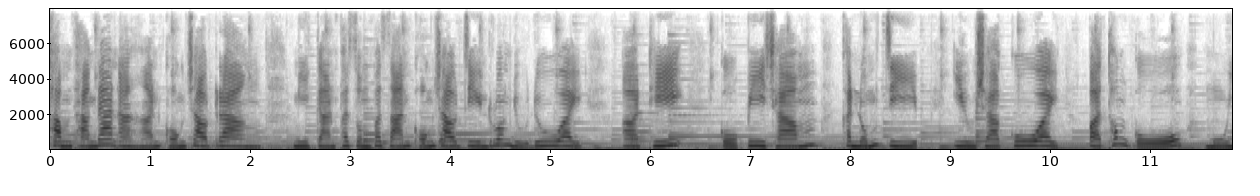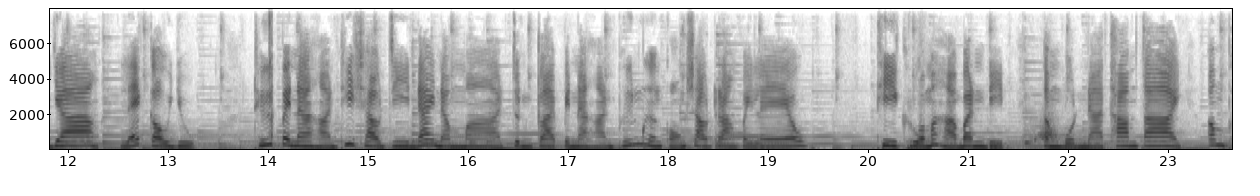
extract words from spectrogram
ธรรมทางด้านอาหารของชาวตรัง มีการผสมผสานของชาวจีนร่วมอยู่ด้วย อาทิ โกปี้ช้ำขนมจีบ อิวชากล้วยปลาท่องโก หมูย่าง และเกาหยุก ถือเป็นอาหารที่ชาวจีนได้นำมาจนกลายเป็นอาหารพื้นเมืองของชาวตรังไปแล้ว ที่ครัวมหาบัณฑิต ตำบลนาท่ามใต้อำเภ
